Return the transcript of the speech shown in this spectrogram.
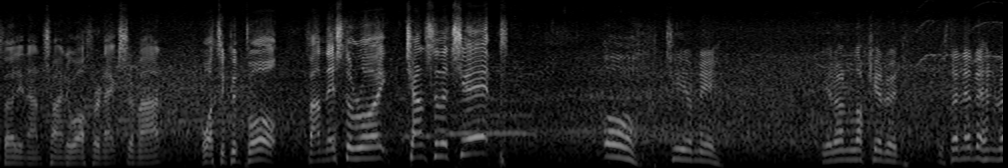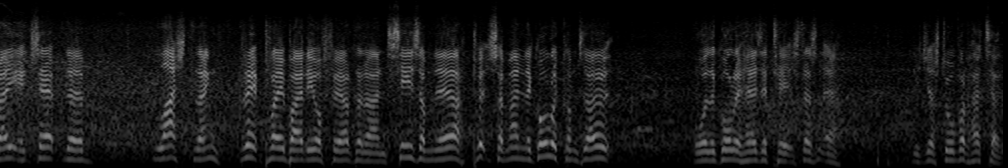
Ferdinand trying to offer an extra man. What a good ball. Van Nistelrooy, chance for the chip. Oh, dear me. You're unlucky, Ruud. He's done everything right except the last thing. Great play by Rio Ferdinand. Sees him there, puts him in. The goalie comes out. Oh, the goalie hesitates, doesn't he? He just overhit it.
